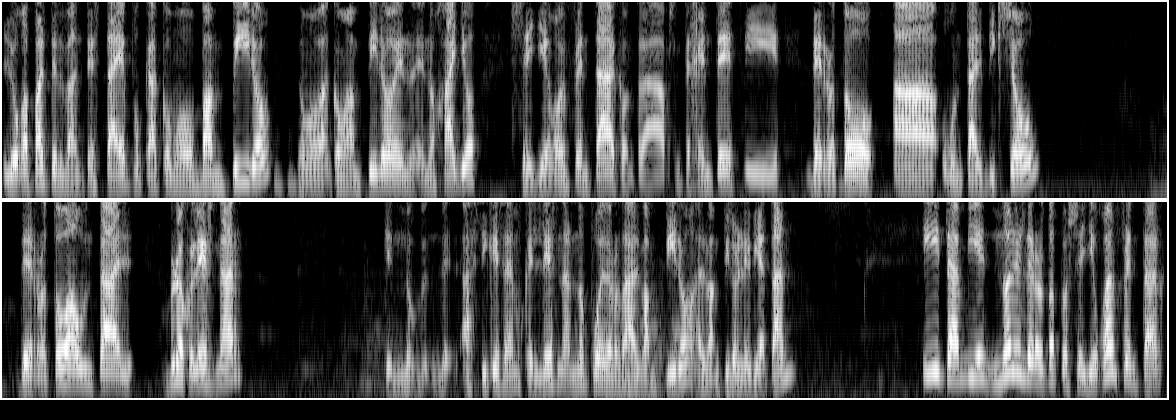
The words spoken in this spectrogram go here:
y Luego, aparte, durante esta época, como vampiro, como, va- como vampiro en, en Ohio, se llegó a enfrentar contra bastante gente. Es decir, derrotó a un tal Big Show, derrotó a un tal Brock Lesnar, que no, así que sabemos que Lesnar no puede derrotar al vampiro, al vampiro Leviatán. Y también no les derrotó, pero se llegó a enfrentar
